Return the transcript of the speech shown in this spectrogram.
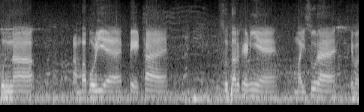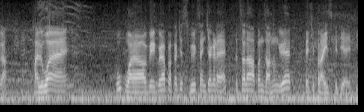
पुन्हा आंबापोळी आहे पेठा आहे सुतारफेणी आहे मैसूर आहे. हे बघा. हलवा आहे. खूप वा वेगवेगळ्या प्रकारचे स्वीट्स त्यांच्याकडे आहेत. तर चला आपण जाणून घेऊया त्याची प्राईस किती आहे ती.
